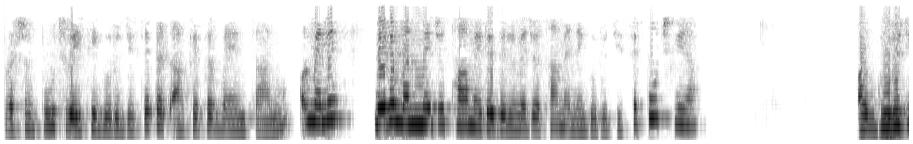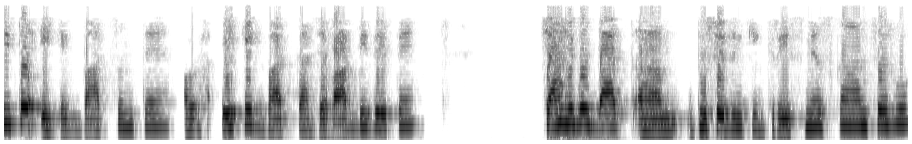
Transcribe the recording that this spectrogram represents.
प्रश्न पूछ रही थी गुरुजी से बट आखिरकार मैं इंसान हूँ। और मैंने, मेरे मन में जो था, मेरे दिल में जो था, मैंने गुरुजी से पूछ लिया। और गुरुजी तो एक एक बात सुनते हैं और एक एक बात का जवाब भी देते हैं। चाहे वो बात दूसरे दिन की ग्रेस में उसका आंसर हो,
